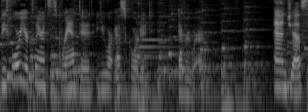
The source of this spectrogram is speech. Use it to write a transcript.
Before your clearance is granted, you are escorted everywhere. And yes,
